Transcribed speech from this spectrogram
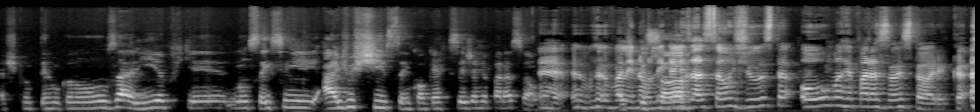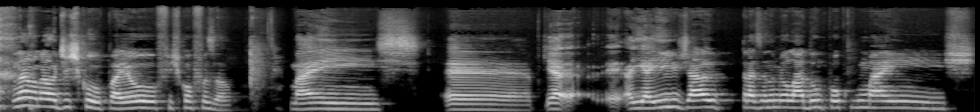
acho que é um termo que eu não usaria, porque não sei se há justiça em qualquer que seja a reparação. É, eu falei, não, legalização só... justa ou uma reparação histórica. Não, não, desculpa, eu fiz confusão. Mas. É, é, e aí, já trazendo o meu lado um pouco mais.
